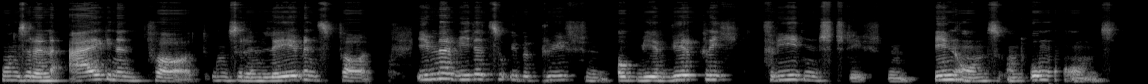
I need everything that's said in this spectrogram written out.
unseren eigenen Pfad, unseren Lebenspfad immer wieder zu überprüfen, ob wir wirklich Frieden stiften in uns und um uns.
